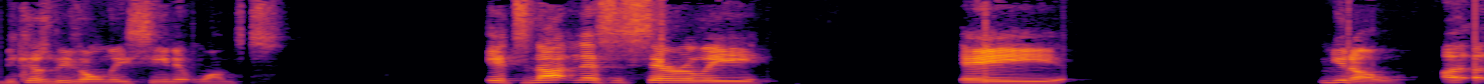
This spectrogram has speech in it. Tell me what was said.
because we've only seen it once. It's not necessarily a you know, a,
